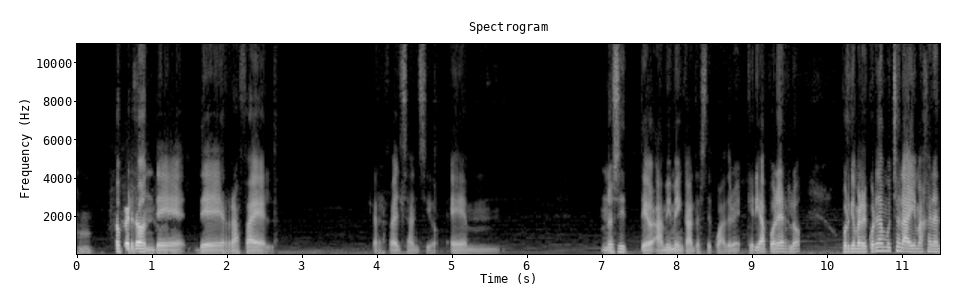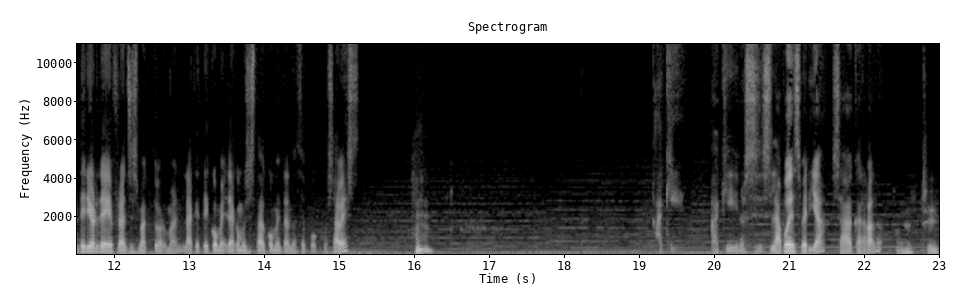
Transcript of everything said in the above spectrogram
No, perdón, de, de, Rafael. De Rafael Sanzio. Eh, no sé, te, a mí me encanta este cuadro. Eh. Quería ponerlo porque me recuerda mucho a la imagen anterior de Frances McDormand, la que, te la que hemos estado comentando hace poco, ¿sabes? Aquí, aquí, no sé si la puedes ver ya, se ha cargado. Sí,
